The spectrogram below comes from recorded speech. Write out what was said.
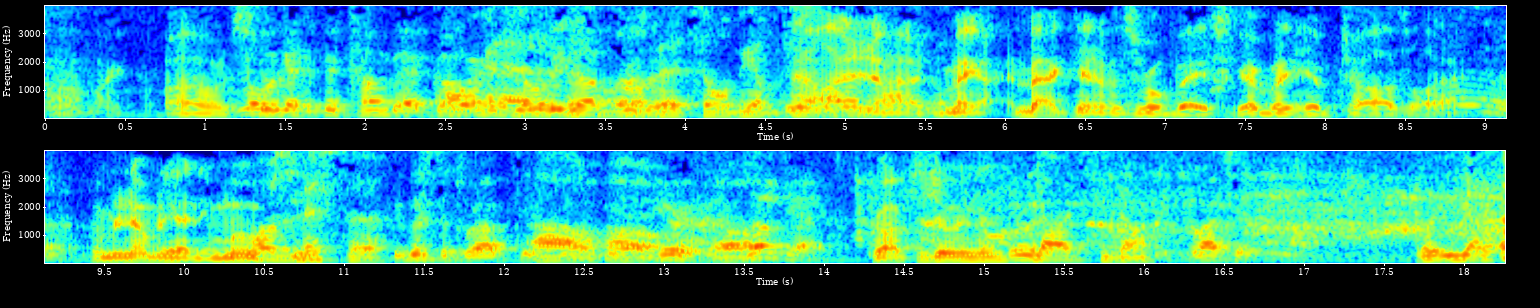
Oh, my. Oh, it's Well, we good. got the big comeback Well, we're going, gonna edit building this up a for little the. bit, so we'll be able to. No, I didn't know how to make it. Back then, it was real basic. Everybody hip toss, all that. Nobody had any moves. Oh, the see. miss the. We missed the drop kick. Oh, Yeah, oh, Here it comes. oh. Okay. Drop to do anything? Here we No, go. just keep going. Watch it. Well, you gotta.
